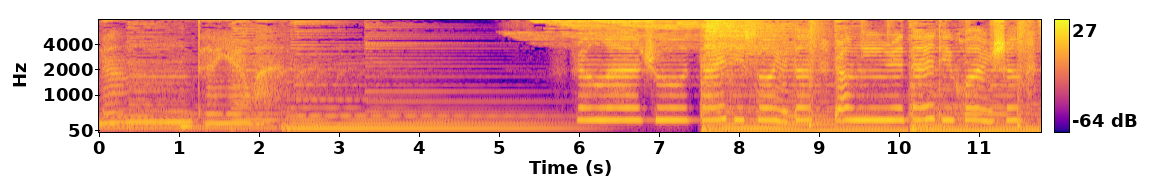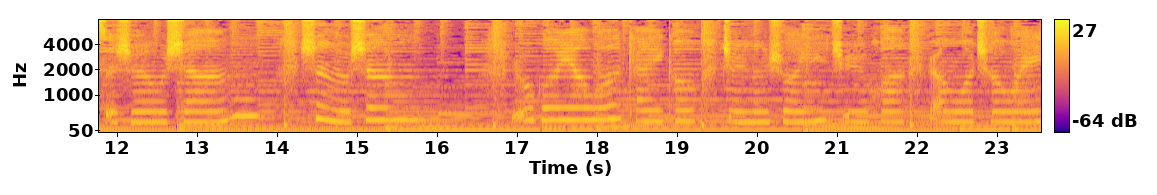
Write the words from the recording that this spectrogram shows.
能的夜晚，让蜡烛代替所有灯，让音乐代替话语声，此时无声。胜有声，如果要我开口，只能说一句话，让我成为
